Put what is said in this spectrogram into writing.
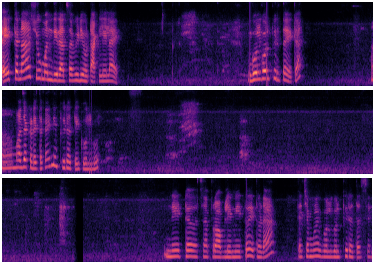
एक ना शिव मंदिराचा व्हिडिओ टाकलेला आहे. गोल गोल फिरतय का? माझ्याकडे तर काही नाही फिरत आहे गोल गोल नेटचा प्रॉब्लेम येतोय थोडा. त्याच्यामुळे गोल गोल फिरत असेल.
